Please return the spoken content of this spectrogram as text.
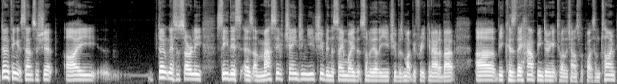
don't think it's censorship. I don't necessarily see this as a massive change in YouTube in the same way that some of the other YouTubers might be freaking out about. Uh, because they have been doing it to other channels for quite some time.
